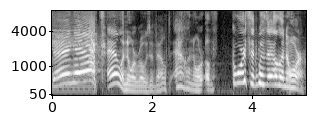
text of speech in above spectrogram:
Dang it! Eleanor Roosevelt. Eleanor, of course it was Eleanor.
